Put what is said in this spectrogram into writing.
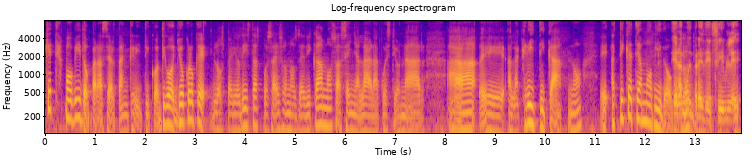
¿Qué te ha movido para ser tan crítico? Digo, yo creo que los periodistas, pues a eso nos dedicamos, a señalar, a cuestionar, a, eh, la crítica, ¿no? ¿A ti qué te ha movido? Era muy predecible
